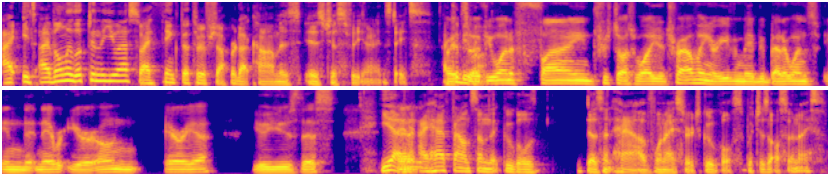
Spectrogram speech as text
I, it's, I've only looked in the U.S., so I think the thriftshopper.com is is just for the United States. I Right. could be So wrong. if you want to find thrift stores while you're traveling, or even maybe better ones in the neighbor, your own area, you use this. yeah, and and- I have found some that Google doesn't have when I search Google, which is also nice.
